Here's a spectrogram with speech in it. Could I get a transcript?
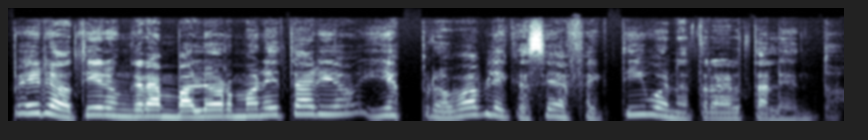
pero tiene un gran valor monetario y es probable que sea efectivo en atraer talento.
